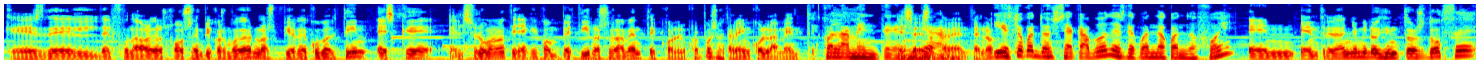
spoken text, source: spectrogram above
que es del, del fundador de los Juegos Olímpicos modernos, Pierre de Coubertin, es que el ser humano tenía que competir no solamente con el cuerpo, sino también con la mente. Con la mente. Es- exactamente, ¿no? ¿Y esto cuándo se acabó? ¿Desde cuándo a cuándo fue? En- entre el año 1912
